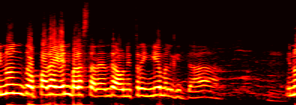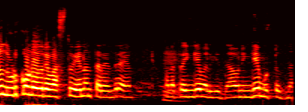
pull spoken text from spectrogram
ಇನ್ನೊಂದು ಪದ ಏನ್ ಬಳಸ್ತಾರೆ ಅಂದ್ರೆ ಅವನ ಹತ್ರ ಹಿಂಗೆ ಮಲಗಿದ್ದ. ಇನ್ನೊಂದು ಹುಡ್ಕೊಂಡು ಹೋದ್ರೆ ವಸ್ತು ಏನಂತಾರೆ ಅಂದ್ರೆ ಅವನ ಹತ್ರ ಹಿಂಗೆ ಮಲಗಿದ್ದ ಅವ್ನು ಹಿಂಗೆ ಮುಟ್ಟದ್ನ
